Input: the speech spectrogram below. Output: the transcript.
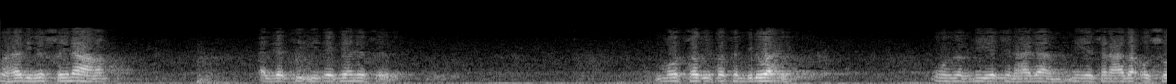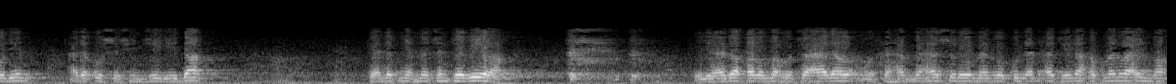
وهذه الصناعة التي إذا كانت مرتبطة بالوحي ومبنية على مبنية على أصول على أسس جيدة كانت نعمة كبيرة. ولهذا قال الله تعالى وفهمها سليمان وكلا آتينا حكما وعلما.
